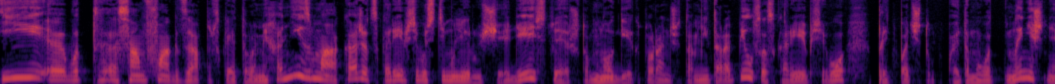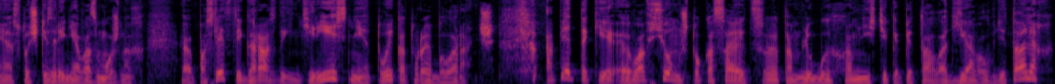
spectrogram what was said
и э, вот сам факт запуска этого механизма окажет, скорее всего, стимулирующее действие, что многие, кто раньше там не торопился, скорее всего, предпочтут. Поэтому вот нынешняя, с точки зрения возможных э, последствий, гораздо интереснее той, которая была раньше. Опять-таки, во всем, что касается там, любых амнистий капитала, дьявол в деталях.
